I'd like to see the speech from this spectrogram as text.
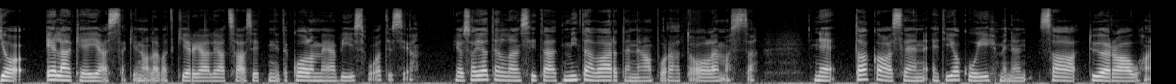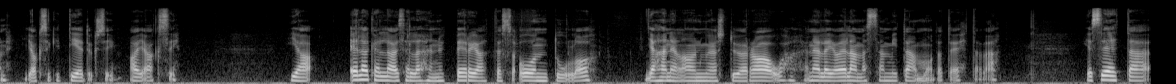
jo eläkeiässäkin olevat kirjailijat saa sitten niitä kolme- ja viisivuotisia. Jos ajatellaan sitä, että mitä varten ne apurahat on olemassa, ne takaa sen, että joku ihminen saa työrauhan joksikin tietyksi ajaksi – ja eläkeläisellähän nyt periaatteessa on tulo ja hänellä on myös työrauha. Hänellä ei ole elämässään mitään muuta tehtävää. Ja se, että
